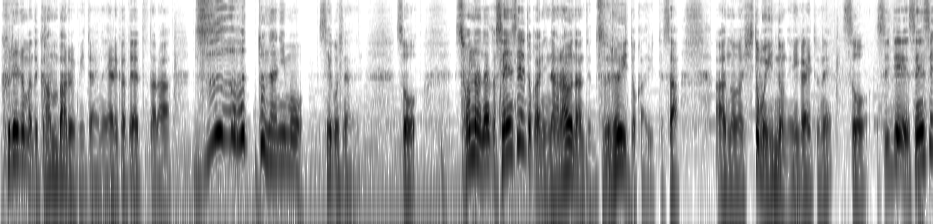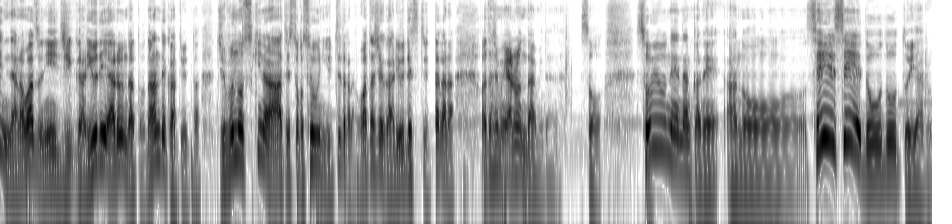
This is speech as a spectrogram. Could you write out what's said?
くれるまで頑張るみたいなやり方やってたらずっと何も成功しないのねそうそんななんか先生とかに習うなんてずるいとか言ってさあの人もいんのね意外とね。そう。それで先生に習わずに我流でやるんだと。なんでかって言ったら自分の好きなアーティストがそういう風に言ってたから私は我流ですって言ったから私もやるんだみたいな。そう。そういうねなんかねあのー、正々堂々とやる。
